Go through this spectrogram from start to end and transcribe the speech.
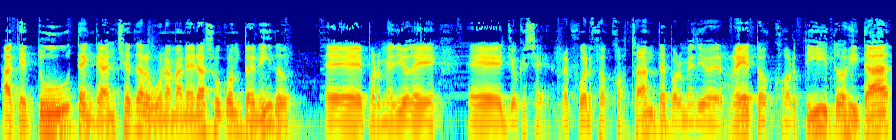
a que tú te enganches de alguna manera a su contenido. Eh, por medio de, eh, yo qué sé, refuerzos constantes, por medio de retos cortitos y tal,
